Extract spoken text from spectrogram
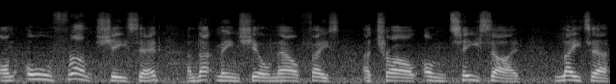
on all fronts, she said, and that means she'll now face a trial on Teesside later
